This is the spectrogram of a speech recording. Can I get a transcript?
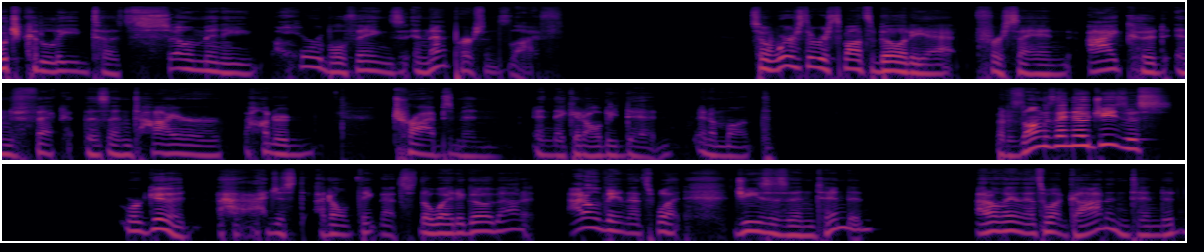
which could lead to so many horrible things in that person's life. So, where's the responsibility at for saying I could infect this entire hundred tribesmen and they could all be dead in a month? But as long as they know Jesus, we're good. I I just I don't think that's the way to go about it. I don't think that's what Jesus intended. I don't think that's what God intended.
